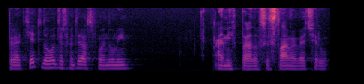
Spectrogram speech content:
Pre tieto dôvody, ktoré sme teda spomenuli, aj my v Paradoxe slávime večeru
